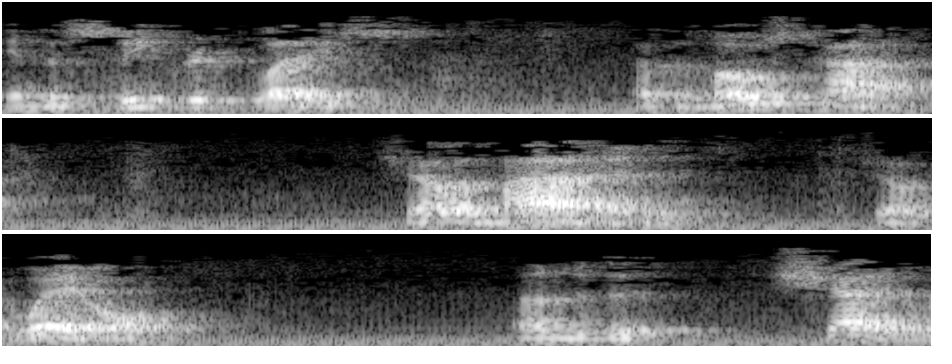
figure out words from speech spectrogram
in the secret place of the Most High shall abide, shall dwell under the shadow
